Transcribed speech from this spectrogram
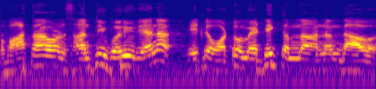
વાતાવરણ શાંતિ ભર્યું રહે ને? એટલે ઓટોમેટિક તમને આનંદ આવે.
